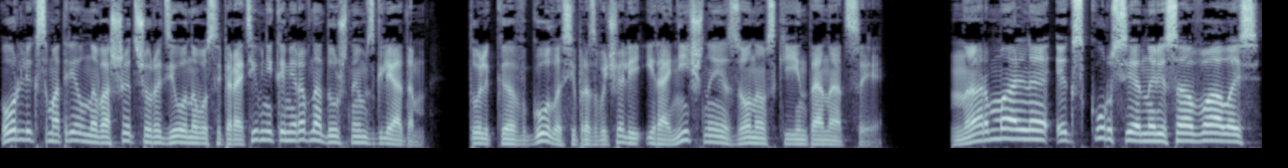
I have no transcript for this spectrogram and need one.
Орлик смотрел на вошедшую Родионову с оперативниками равнодушным взглядом. Только в голосе прозвучали ироничные зоновские интонации. «Нормальная экскурсия нарисовалась!»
